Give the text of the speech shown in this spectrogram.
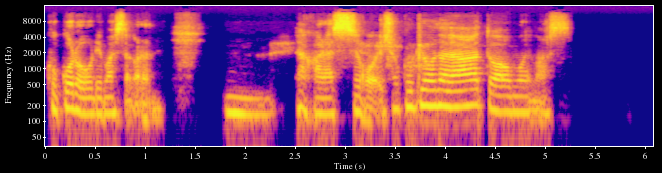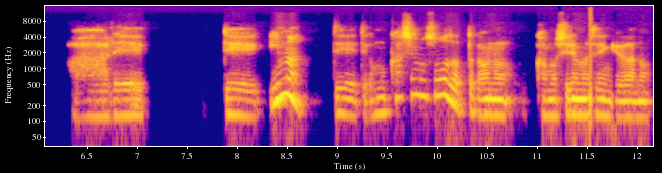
心折れましたからね。うんだからすごい職業だなとは思います。あれって、今って、てか昔もそうだったかのかもしれませんけど、あの、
